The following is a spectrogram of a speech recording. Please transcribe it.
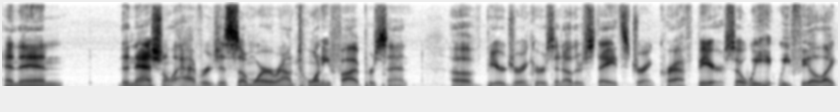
And then the national average is somewhere around 25% of beer drinkers in other states drink craft beer. So we, we feel like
